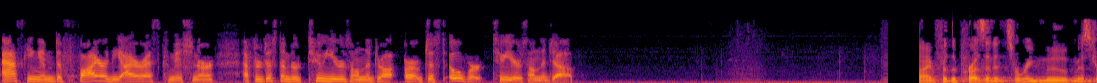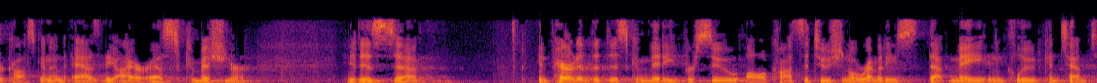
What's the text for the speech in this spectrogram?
asking him to fire the IRS commissioner after just under two years on the job, or just over two years on the job. Time for the president to remove Mr. Koskinen as the IRS commissioner. It is uh, imperative that this committee pursue all constitutional remedies. That may include contempt,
